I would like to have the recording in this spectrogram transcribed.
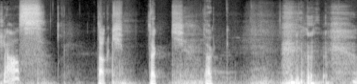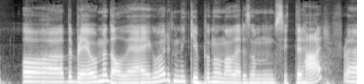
Klas. Takk. Takk. Takk. Og det ble jo medalje i går, men ikke på noen av dere som sitter her. For det,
